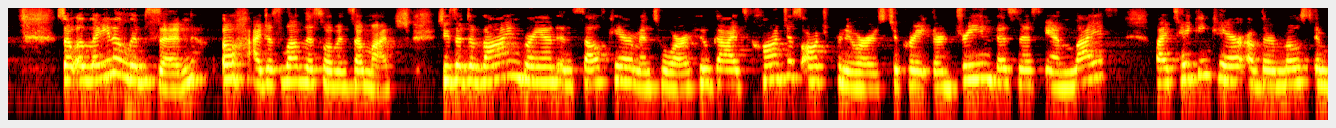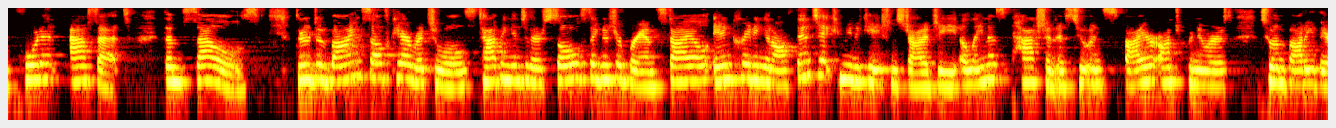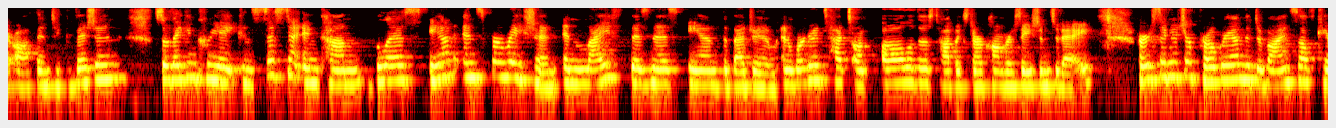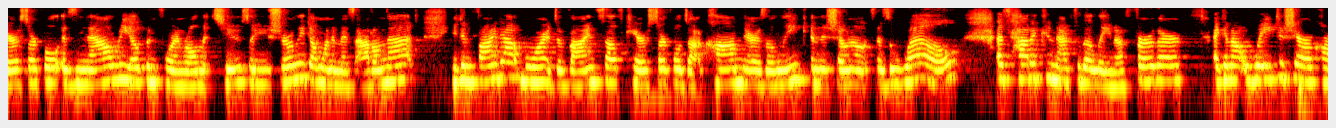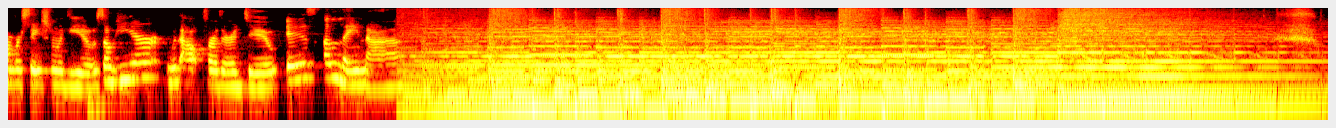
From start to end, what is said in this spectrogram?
So Elena Lipson Oh, I just love this woman so much. She's a divine brand and self care mentor who guides conscious entrepreneurs to create their dream business and life by taking care of their most important asset, themselves. Through divine self care rituals, tapping into their soul signature brand style, and creating an authentic communication strategy, Elena's passion is to inspire entrepreneurs to embody their authentic vision so they can create consistent income, bliss, and inspiration in life, business, and the bedroom. And we're going to touch on all of those topics in our conversation today. Her signature program, the Divine Self Care Circle, is now reopened for enrollment too, so you surely don't want to miss out on that. You can find out more at divineselfcarecircle.com. There is a link in the show notes as well as how to connect with Elena further. I cannot wait to share our conversation with you. So, here, without further ado, is Elena.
